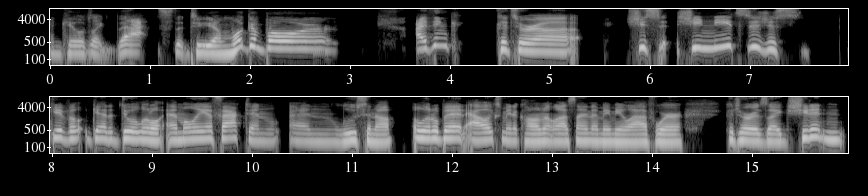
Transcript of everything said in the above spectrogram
and Caleb's like, that's the tea I'm looking for. Mm-hmm. I think Katura, she's she needs to just give a, get a, do a little Emily effect and and loosen up a little bit. Alex made a comment last night that made me laugh, where Katura is like she didn't,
